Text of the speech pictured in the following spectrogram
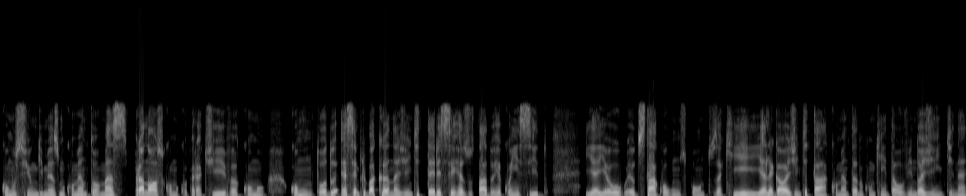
como o Jung mesmo comentou, mas para nós como cooperativa, como, como um todo, é sempre bacana a gente ter esse resultado reconhecido. E aí eu, eu destaco alguns pontos aqui e é legal a gente estar tá comentando com quem está ouvindo a gente, né?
